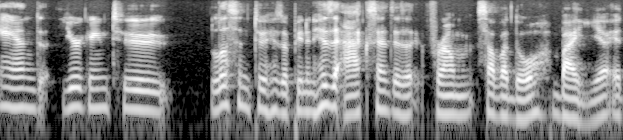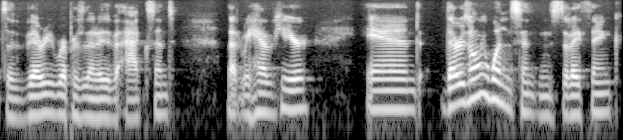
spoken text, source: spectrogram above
and you're going to listen to his opinion. His accent is from Salvador, Bahia. It's a very representative accent that we have here. And there is only one sentence that I think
